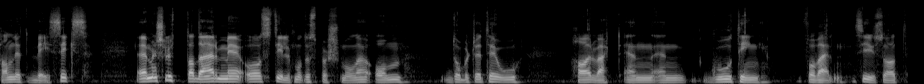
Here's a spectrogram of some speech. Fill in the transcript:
kan litt basics. Men slutta der med å stille på en måte spørsmålet om WTO har vært en, en god ting for verden. Det sies jo at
